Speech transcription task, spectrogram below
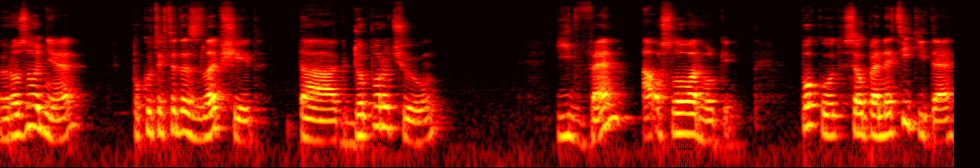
rozhodně, pokud se chcete zlepšit, tak doporučuji jít ven a oslovovat holky. Pokud se úplně necítíte,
